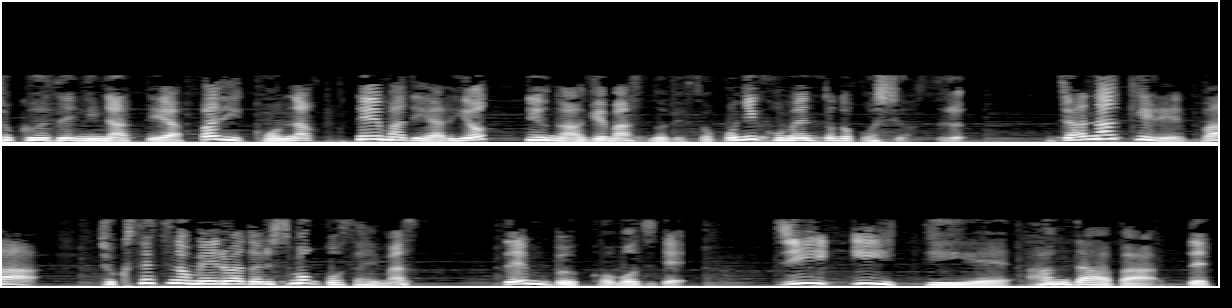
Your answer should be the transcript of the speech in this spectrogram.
直前になってやっぱりこんなテーマでやるよっていうのをあげますので、そこにコメント残しをする。じゃなければ、直接のメールアドレスもございます。全部小文字で、geta アンダーバー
